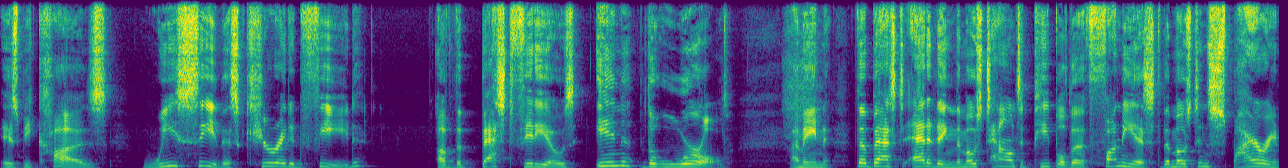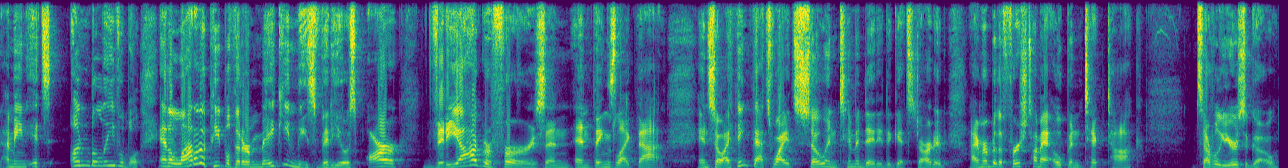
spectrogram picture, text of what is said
is because we see this curated feed of the best videos in the world I mean, the best editing, the most talented people, the funniest, the most inspiring. I mean, it's unbelievable. And a lot of the people that are making these videos are videographers and, and things like that. And so I think that's why it's so intimidating to get started. I remember the first time I opened TikTok several years ago,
